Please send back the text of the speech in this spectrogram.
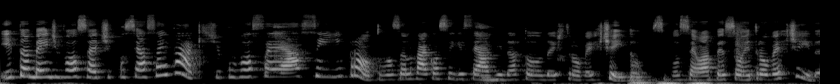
e também de você, tipo, se aceitar, que, tipo, você é assim e pronto, você não vai conseguir ser a vida toda extrovertido, se você é uma pessoa introvertida.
